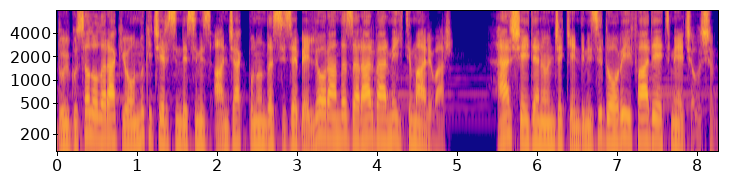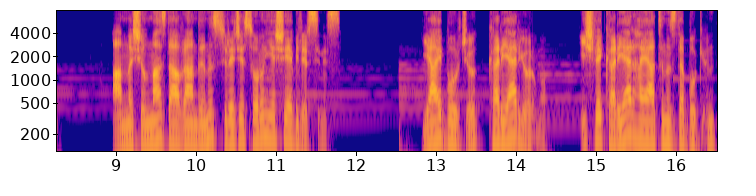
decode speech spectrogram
Duygusal olarak yoğunluk içerisindesiniz ancak bunun da size belli oranda zarar verme ihtimali var. Her şeyden önce kendinizi doğru ifade etmeye çalışın. Anlaşılmaz davrandığınız sürece sorun yaşayabilirsiniz. Yay burcu, kariyer yorumu. İş ve kariyer hayatınızda bugün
